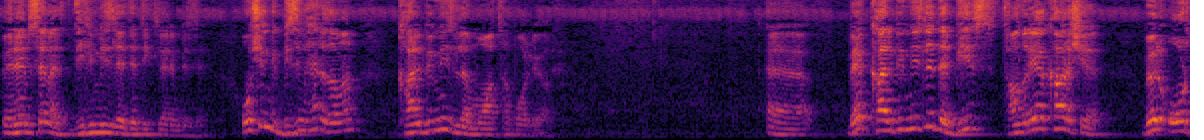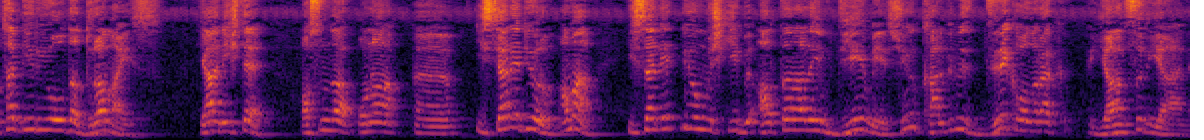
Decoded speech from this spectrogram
önemsemez dilimizle dediklerimizi. O çünkü bizim her zaman kalbimizle muhatap oluyor. Ee, ve kalbimizle de biz Tanrı'ya karşı böyle orta bir yolda duramayız. Yani işte aslında ona e, isyan ediyorum ama isyan etmiyormuş gibi alttan alayım diyemeyiz. Çünkü kalbimiz direkt olarak yansır yani.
